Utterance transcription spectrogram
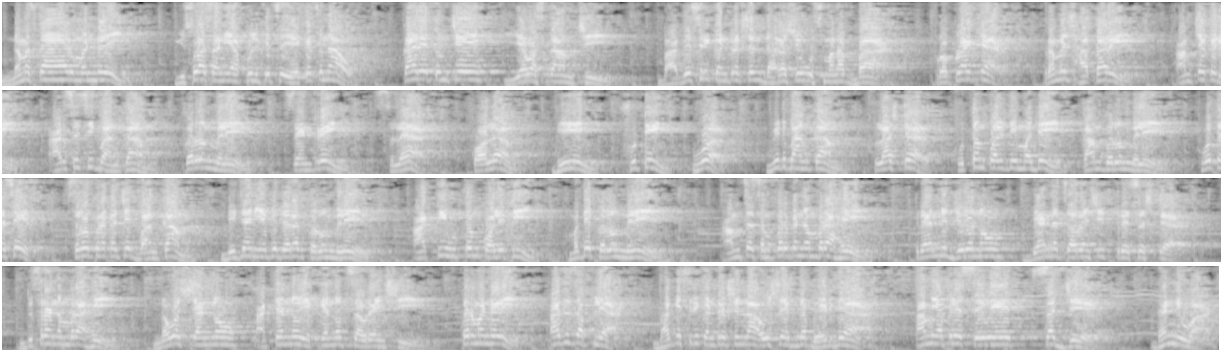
नमस्कार मंडळी. विश्वास आणि आपुलकीचे एकच नाव. काय रे तुमचे? व्यवस्था आमची. भाग्यश्री कंस्ट्रक्शन धाराशिव उस्मानाबाद. प्रोप्रायटर रमेश हातारे. आमच्याकडे आरसीसी बांधकाम करून मिळेल. Centering slab column beam footing व वीट बांधकाम प्लास्टर उत्तम क्वालिटी मध्ये काम करून मिळेल. व तसेच सर्व प्रकारचे बांधकाम डिझाईन योग्य दरात करून मिळेल. अति उत्तम क्वालिटी मध्ये करून मिळेल. आमचा संपर्क नंबर आहे त्र्याण्णव झिरो नऊ ब्याण्णव चौऱ्याऐंशी त्रेसष्ट. दुसरा नंबर आहे नव्वद शहाण्णव अठ्ठ्याण्णव एक्क्याण्णव चौऱ्याऐंशी. तर मंडळी आजच आपल्या भाग्यश्री कंट्रक्शनला अवश्य एकदा भेट द्या. आम्ही आपल्या सेवेत सज्ज. धन्यवाद.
